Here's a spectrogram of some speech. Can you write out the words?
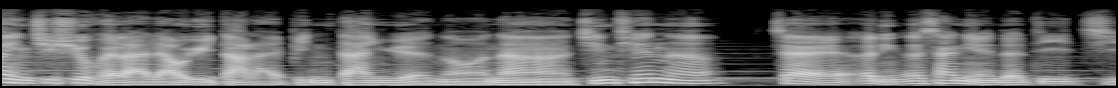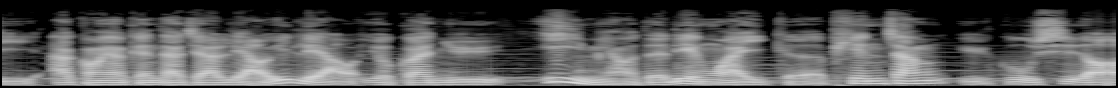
欢迎继续回来疗愈大来宾单元哦。那今天呢？在二零二三年的第一集，阿光要跟大家聊一聊有关于疫苗的另外一个篇章与故事哦。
